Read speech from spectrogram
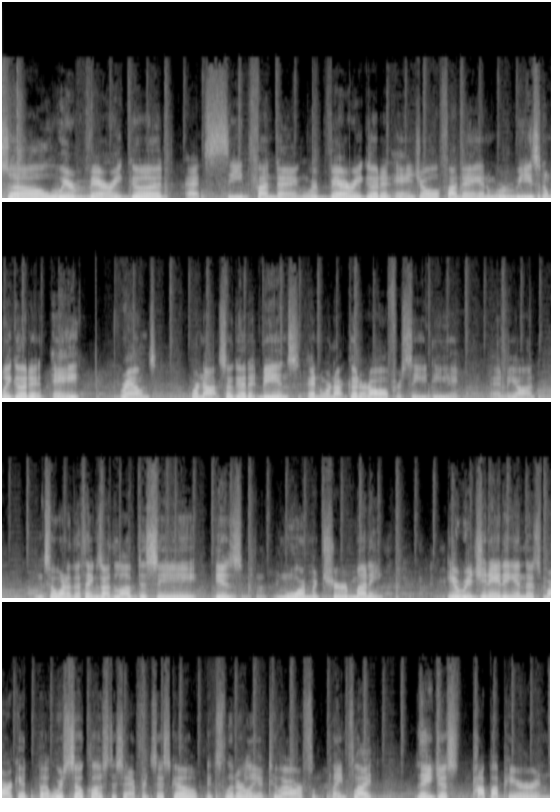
So we're very good at seed funding. We're very good at angel funding, and we're reasonably good at A rounds. We're not so good at B, and, and we're not good at all for C, D, and beyond. And so one of the things I'd love to see is more mature money originating in this market, but we're so close to San Francisco, it's literally a two hour plane flight. They just pop up here and,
